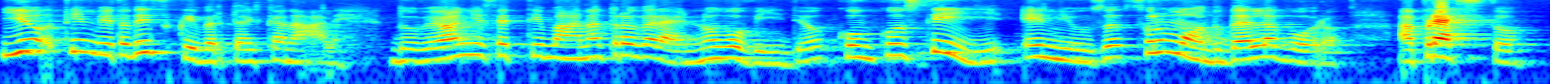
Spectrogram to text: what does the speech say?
Io ti invito ad iscriverti al canale, dove ogni settimana troverai un nuovo video con consigli e news sul mondo del lavoro. A presto!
